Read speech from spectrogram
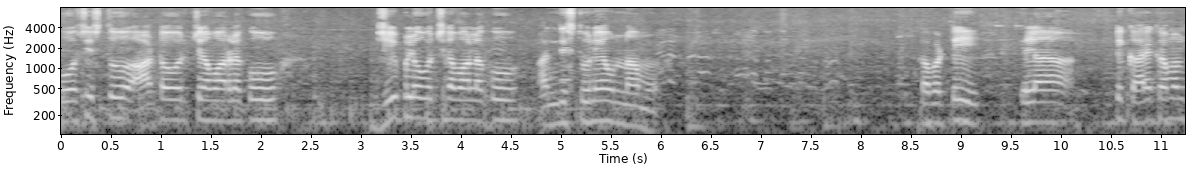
కోషిస్తూ ఆటో వచ్చిన వాళ్ళకు జీపులో వచ్చిన వాళ్ళకు అందిస్తూనే ఉన్నాము. కాబట్టి ఇలాంటి కార్యక్రమం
